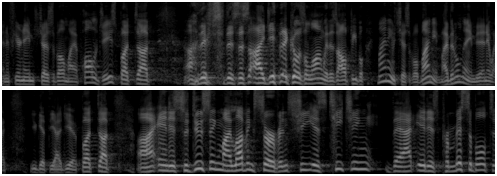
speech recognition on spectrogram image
And if your name's Jezebel, my apologies. But uh, uh, there's, there's this idea that goes along with this. All people, my name is Jezebel, my name, my middle name. Anyway, you get the idea. But, uh, uh, and is seducing my loving servants. She is teaching that it is permissible to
